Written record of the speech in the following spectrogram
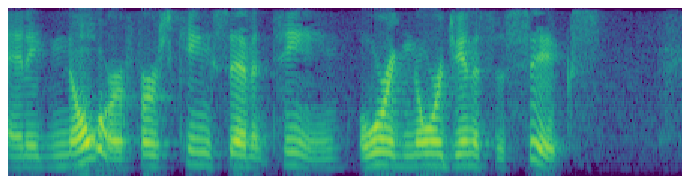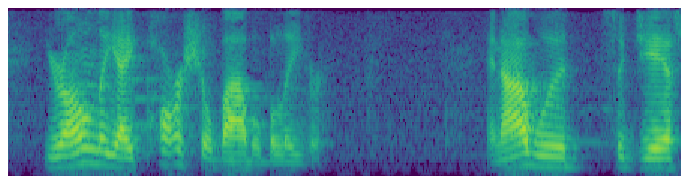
and ignore 1 Kings 17 or ignore Genesis 6, you're only a partial Bible believer. And I would suggest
